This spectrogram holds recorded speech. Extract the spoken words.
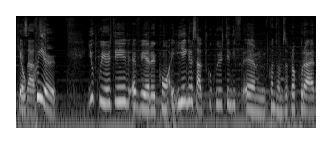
que é o Exato. queer. E o queer tem a ver com. E é engraçado porque o queer tem. dif- hum, quando vamos a procurar,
